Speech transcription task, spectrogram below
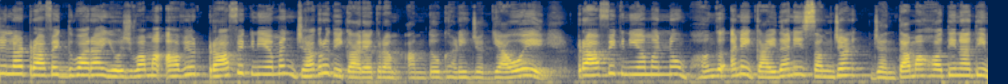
જિલ્લા ટ્રાફિક દ્વારા યોજવામાં આવ્યો ટ્રાફિક નિયમન જાગૃતિ કાર્યક્રમ. આમ તો ઘણી જગ્યાઓએ ટ્રાફિક નિયમનનો ભંગ અને કાયદાની સમજણ જનતામાં હોતી નથી.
